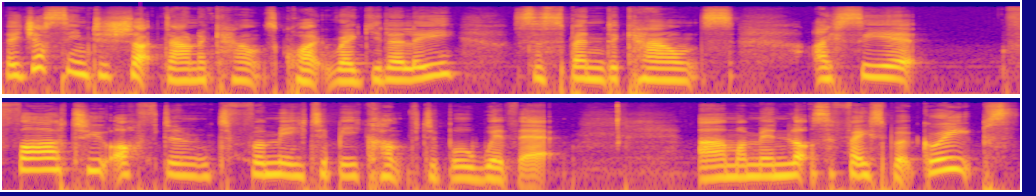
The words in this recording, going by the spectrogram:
they just seem to shut down accounts quite regularly, suspend accounts. I see it far too often for me to be comfortable with it. Um, I'm in lots of Facebook groups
